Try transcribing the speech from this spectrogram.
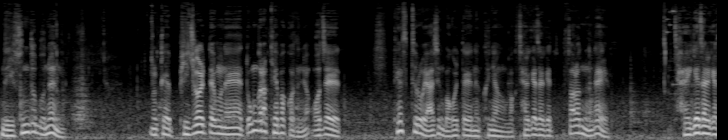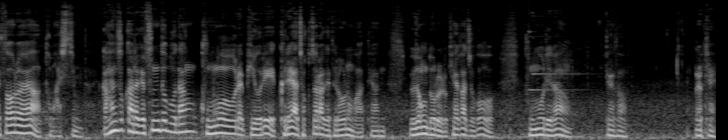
근데 이 순두부는 이렇게 비주얼 때문에 동그랗게 해봤거든요. 어제 테스트로 야식 먹을 때는 그냥 막 잘게 잘게 썰었는데 잘게 잘게 썰어야 더 맛있습니다. 그러니까 한 숟가락의 순두부당 국물의 비율이 그래야 적절하게 들어오는 것 같아요. 한 요 정도로 이렇게 해가지고 국물이랑 이렇게 해서 이렇게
